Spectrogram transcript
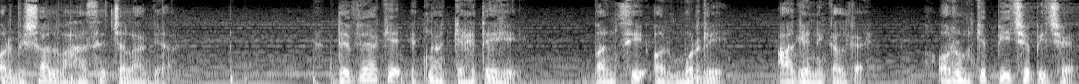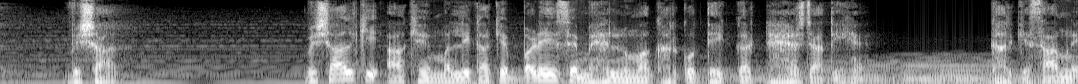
और विशाल वहाँ से चला गया। दिव्या के इतना कहते ही बंसी और मुरली आगे निकल गए और उनके पीछे पीछे विशाल। विशाल की आँखें मल्लिका के बड़े से महल नुमा घर को देखकर ठहर जाती हैं। घर के सामने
